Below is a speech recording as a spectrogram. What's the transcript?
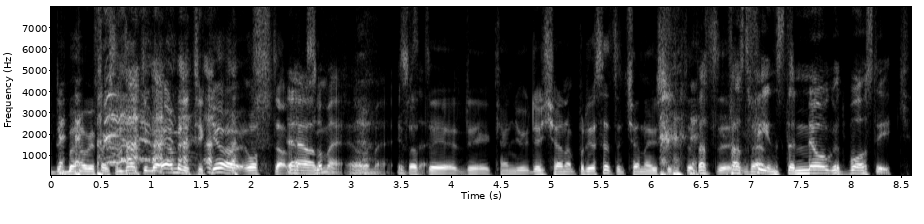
det behöver faktiskt inte alltid vara... Ja, men det tycker jag ofta. Jag håller liksom. med. Jag håller med Så att det, det kan ju, det tjänar, på det sättet känner ju syftet... Fast, eh, fast finns det något bra stick?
